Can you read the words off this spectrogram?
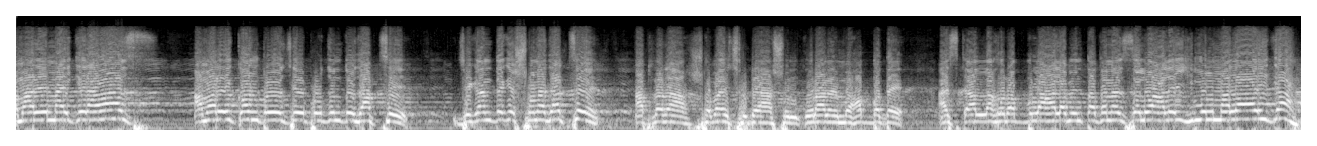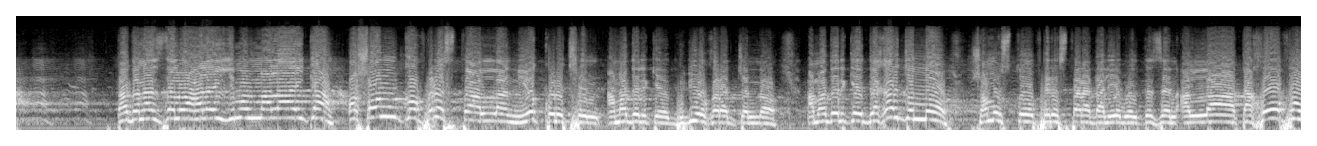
আমার এই মাইকের আওয়াজ। আমার এই কণ্ঠ যে পর্যন্ত যাচ্ছে, যেখান থেকে শোনা যাচ্ছে, আপনারা সবাই ছুটে আসুন কোরআনের মহব্বতে। আজকে আল্লাহ রাব্বুল আলামিন তাতানাজ্জালু আলাইহিমুল মালাইকা, তাতানাজ্জালু আলাইহিমুল মালাইকা, অসংখ্য ফেরেশতা আল্লাহ নিয়োগ করেছেন আমাদেরকে ভিডিও করার জন্য, আমাদেরকে দেখার জন্য। সমস্ত ফেরেশতারা দাঁড়িয়ে বলতেছেন, আল্লাহ তাখফু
